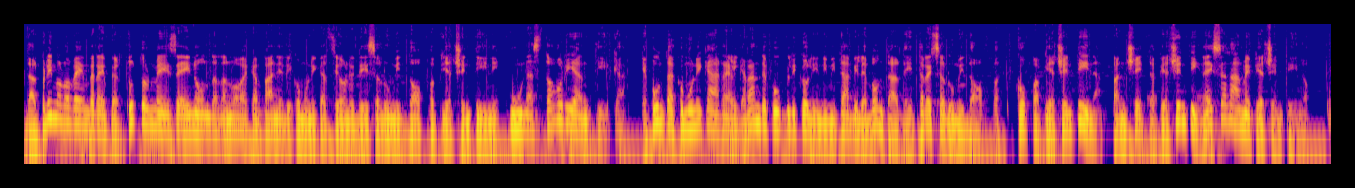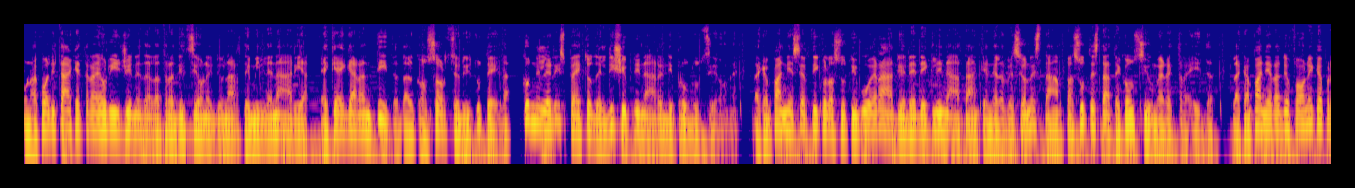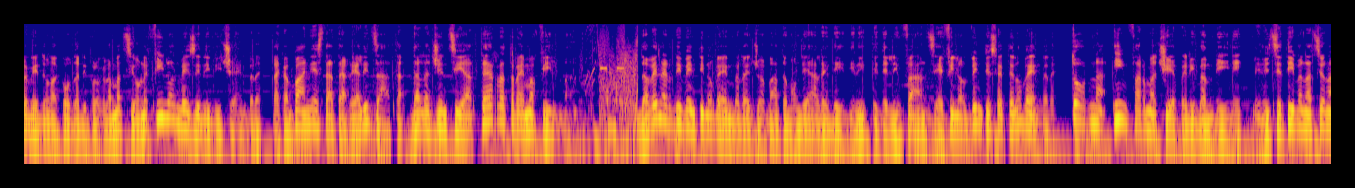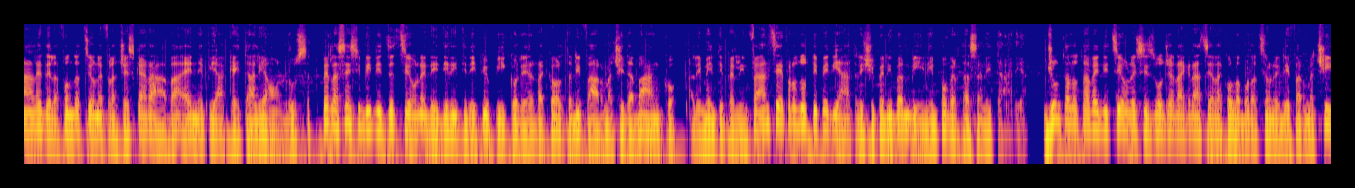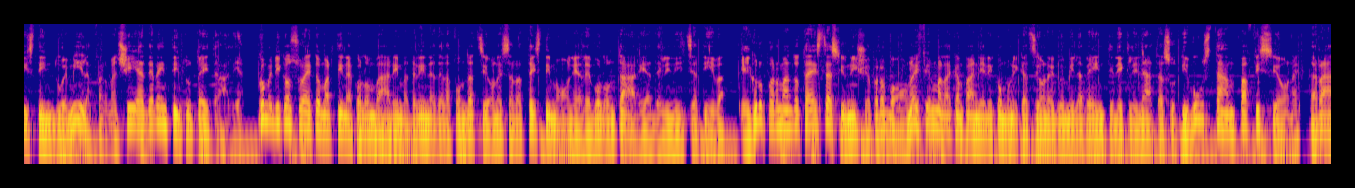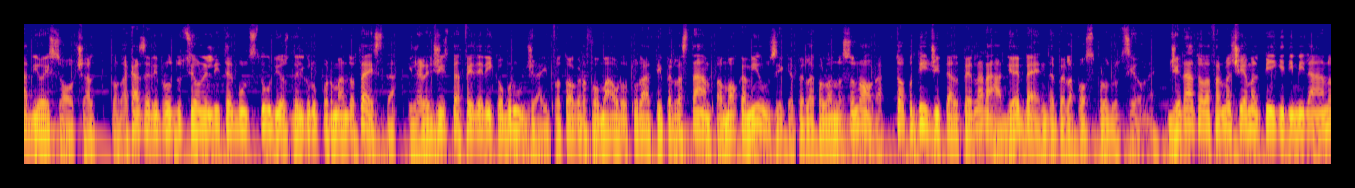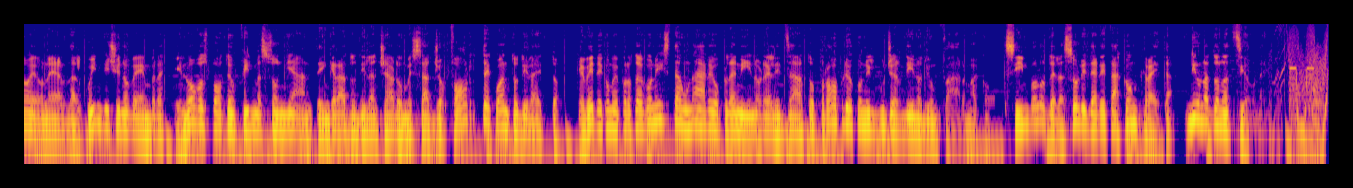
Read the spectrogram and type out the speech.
Dal 1 novembre per tutto il mese è in onda la nuova campagna di comunicazione dei salumi DOP Piacentini, una storia antica, che punta a comunicare al grande pubblico l'inimitabile bontà dei tre salumi DOP, coppa piacentina, pancetta piacentina e salame piacentino. Una qualità che trae origine dalla tradizione di un'arte millenaria e che è garantita dal consorzio di tutela con il rispetto del disciplinare di produzione. La campagna si articola su TV e radio ed è declinata anche nella versione stampa su testate consumer e trade. La campagna radiofonica prevede una coda di programmazione fino al mese di dicembre. La campagna è stata realizzata dall'agenzia Terra Trema Film. Da venerdì 20 novembre, giornata mondiale dei diritti dell'infanzia, e fino al 27 novembre, torna In Farmacia per i bambini, l'iniziativa nazionale della Fondazione Francesca Rava, NPH Italia Onlus, per la sensibilizzazione dei diritti dei più piccoli e la raccolta di farmaci da banco, alimenti per l'infanzia e prodotti pediatrici per i bambini in povertà sanitaria. Giunta l'ottava edizione si svolgerà grazie alla collaborazione dei farmacisti in 2000 farmacie aderenti in tutta Italia. Come di consueto Martina Colombari, madrina della fondazione, sarà testimoniale volontaria dell'iniziativa. Il gruppo Armando Testa si unisce pro bono e firma la campagna di comunicazione 2020 declinata su TV, stampa, fissione, radio e social, con la casa di produzione Little Bull Studios del gruppo Armando Testa, il regista Federico Brugia, il fotografo Mauro Turatti per la stampa, Mocha Music per la collaborazione colonna sonora, Top Digital per la radio e Band per la post-produzione. Girato alla farmacia Malpighi di Milano e on air dal 15 novembre, il nuovo spot è un film sognante in grado di lanciare un messaggio forte quanto diretto, che vede come protagonista un aeroplanino realizzato proprio con il bugiardino di un farmaco, simbolo della solidarietà concreta di una donazione.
